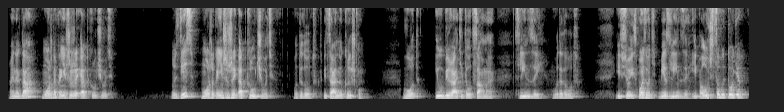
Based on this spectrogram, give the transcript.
А иногда можно, конечно же, и откручивать. Но здесь можно, конечно же, и откручивать вот эту вот специальную крышку. Вот. И убирать это вот самое с линзой. Вот это вот. И все, использовать без линзы. И получится в итоге...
